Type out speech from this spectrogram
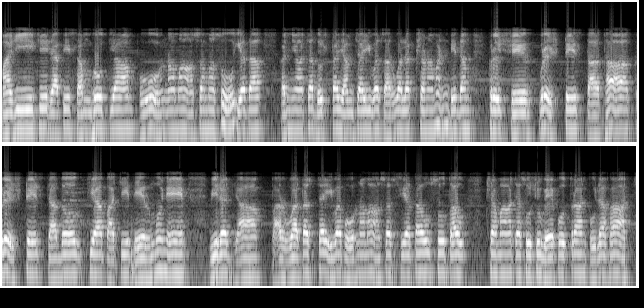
मरीचिरपि सम्भूत्यां पूर्णमासमसूयत। कन्या च दुष्टयं चैव सर्वलक्षणमण्डितं कृषिर्वृष्टिस्तथा कृष्टिश्चतुर्थ्यपचितिर्मुने विरजा पर्वतश्चैव पूर्णमासस्य तौ सुतौ क्षमा च सुषुवे पुत्रान् पुलहाच्च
